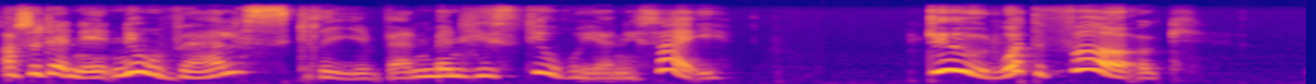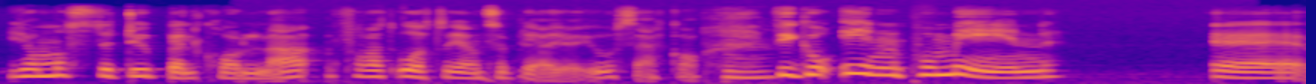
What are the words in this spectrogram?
alltså den är nog välskriven men historien i sig. Dude, what the fuck? Jag måste dubbelkolla för att återigen så blir jag osäker. Vi går in på min eh,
